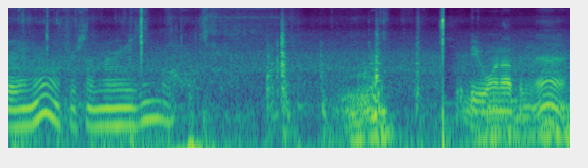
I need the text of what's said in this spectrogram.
right now for some reason. Should be one up in that.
